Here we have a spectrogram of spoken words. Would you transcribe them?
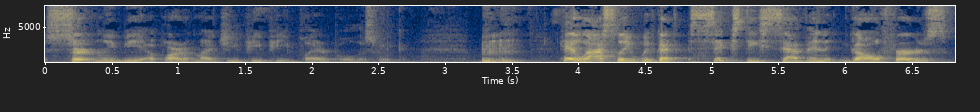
certainly be a part of my GPP player pool this week. okay, lastly, we've got 67 golfers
